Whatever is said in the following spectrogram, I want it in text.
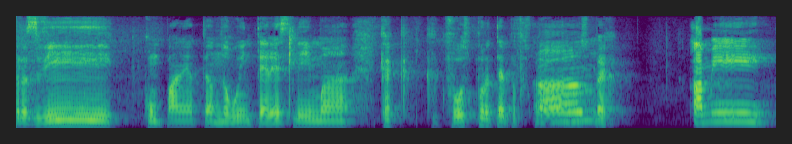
разви компанията, много интерес ли има? Как, какво според теб е в основата на Ам, успех? Ами,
